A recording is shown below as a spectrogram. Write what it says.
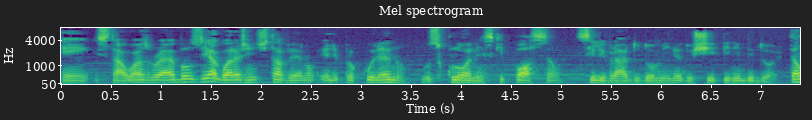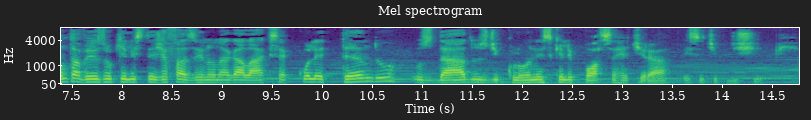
em Star Wars Rebels e agora a gente está vendo ele procurando os clones que possam se livrar do domínio do chip inibidor. Então talvez o que ele esteja fazendo na galáxia é coletando os dados de clones que ele possa retirar esse tipo de chip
